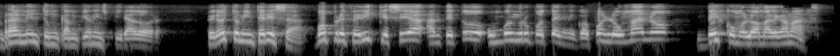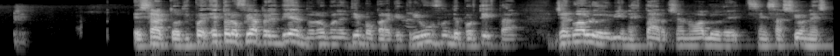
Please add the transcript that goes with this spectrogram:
realmente un campeón inspirador. Pero esto me interesa. Vos preferís que sea, ante todo, un buen grupo técnico. Después lo humano, ves cómo lo amalgamás. Exacto. Después, esto lo fui aprendiendo ¿no? con el tiempo. Para que triunfe un deportista, ya no hablo de bienestar, ya no hablo de sensaciones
